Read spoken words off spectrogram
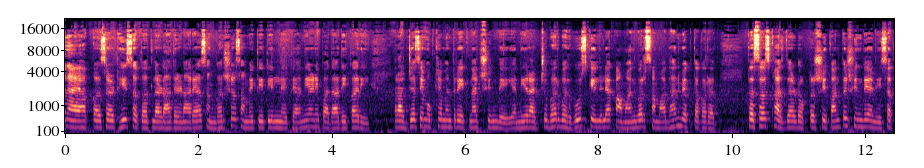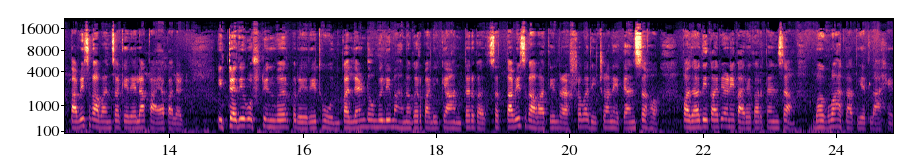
न्यायहक्कासाठी सतत लढा देणाऱ्या संघर्ष समितीतील नेत्यांनी आणि पदाधिकारी राज्याचे मुख्यमंत्री एकनाथ शिंदे यांनी राज्यभर भरघोस केलेल्या कामांवर समाधान व्यक्त करत तसंच खासदार डॉक्टर श्रीकांत शिंदे यांनी सत्तावीस गावांचा केलेला कायापालट इत्यादी गोष्टींवर प्रेरित होऊन कल्याण डोंबिवली महानगरपालिकेअंतर्गत सत्तावीस गावातील राष्ट्रवादीच्या नेत्यांसह पदाधिकारी आणि कार्यकर्त्यांचा भगवा हातात घेतला आहे.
